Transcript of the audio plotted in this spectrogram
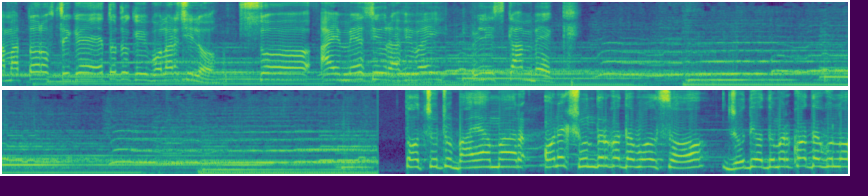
আমার তরফ থেকে এতটুকুই বলার ছিল। So I miss you Rafi ভাই। প্লিজ কাম ব্যাক তো ছোট ভাই, আমার অনেক সুন্দর কথা বলছো। যদিও তোমার কথাগুলো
